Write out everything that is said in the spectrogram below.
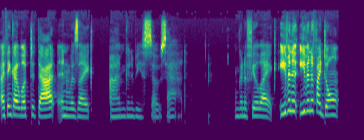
i think i looked at that and was like i'm gonna be so sad i'm gonna feel like even if, even if i don't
